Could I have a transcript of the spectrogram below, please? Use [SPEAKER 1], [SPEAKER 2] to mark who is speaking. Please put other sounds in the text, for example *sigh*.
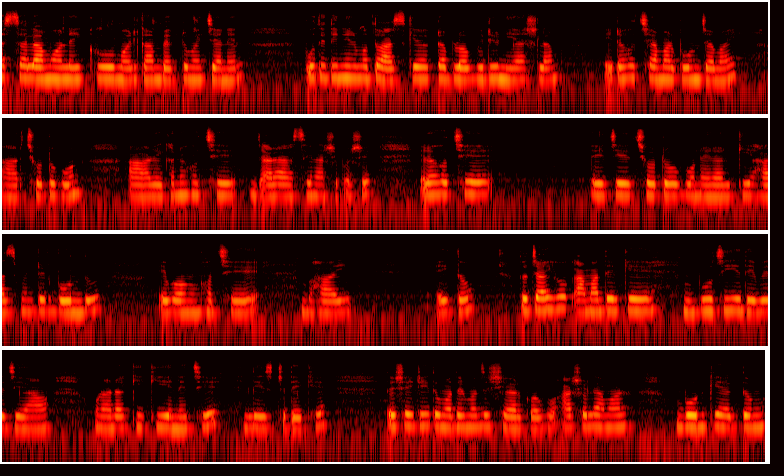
[SPEAKER 1] আসসালামু আলাইকুম, welcome back to my channel. প্রতিদিনের মতো আজকেও একটা ব্লগ ভিডিও নিয়ে আসলাম। এটা হচ্ছে আমার বোন জামাই আর ছোট বোন। আর এখানে হচ্ছে যারা আছেন আশেপাশে, এরা হচ্ছে এই যে ছোট বোনের আর কি হাজব্যান্ডের বন্ধু এবং হচ্ছে ভাই, এই তো। তো যাই হোক, আমাদেরকে বুঝিয়ে দেবে যে ওনারা কি কি এনেছে লিস্ট দেখে। তো সেইটাই তোমাদের মাঝে শেয়ার করব। আসলে আমার বোনকে একদম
